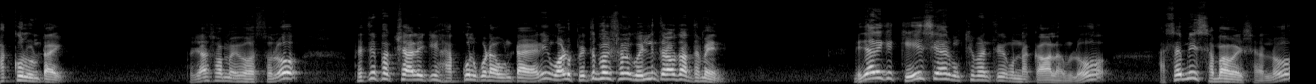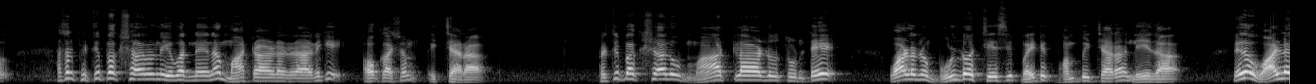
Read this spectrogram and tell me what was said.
హక్కులు ఉంటాయి ప్రజాస్వామ్య వ్యవస్థలో ప్రతిపక్షాలకి హక్కులు కూడా ఉంటాయని వాళ్ళు ప్రతిపక్షాలకు వెళ్ళిన తర్వాత అర్థమైంది. నిజానికి కేసీఆర్ ముఖ్యమంత్రి ఉన్న కాలంలో అసెంబ్లీ సమావేశాల్లో అసలు ప్రతిపక్షాలను ఎవరినైనా మాట్లాడడానికి అవకాశం ఇచ్చారా? ప్రతిపక్షాలు మాట్లాడుతుంటే వాళ్ళను బుల్డోజ్ చేసి బయటకు పంపించారా లేదా? లేదా వాళ్ళే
